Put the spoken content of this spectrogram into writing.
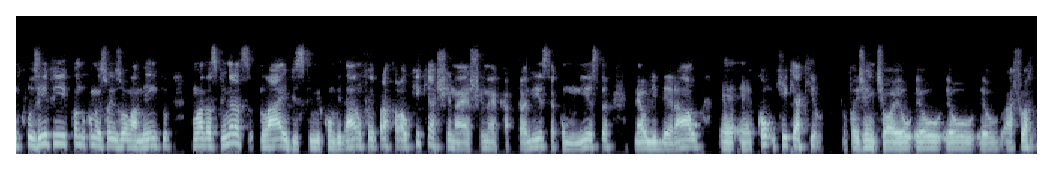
inclusive, quando começou o isolamento, uma das primeiras lives que me convidaram foi para falar o que, que a China é. A China é capitalista, é comunista, neoliberal, é, é, o que, que é aquilo? Eu falei, gente, ó, eu, eu, eu, eu acho o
